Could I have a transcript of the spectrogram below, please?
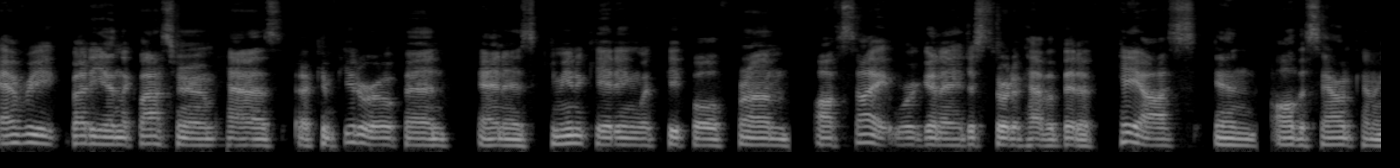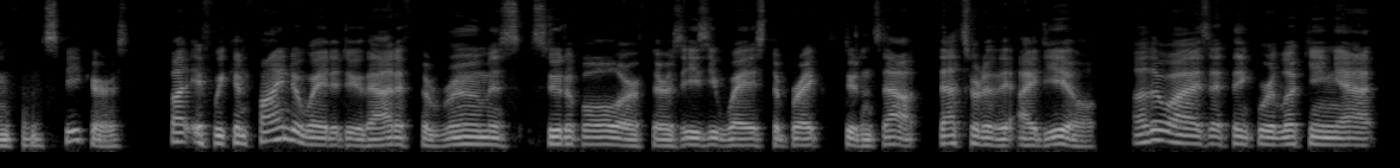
everybody in the classroom has a computer open and is communicating with people from offsite, we're going to just sort of have a bit of chaos in all the sound coming from the speakers. But if we can find a way to do that, if the room is suitable or if there's easy ways to break students out, that's sort of the ideal. Otherwise, I think we're looking at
